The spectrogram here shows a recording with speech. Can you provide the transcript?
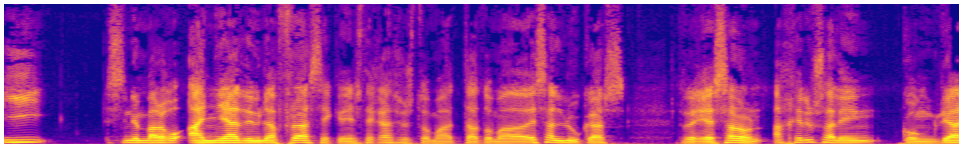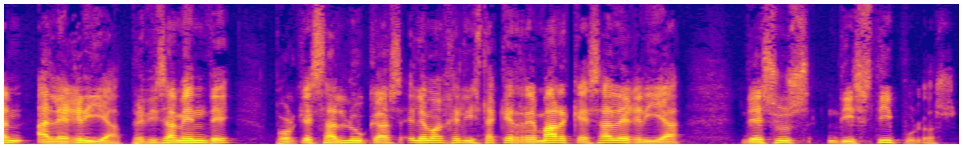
Y, sin embargo, añade una frase que en este caso está tomada de San Lucas, regresaron a Jerusalén con gran alegría, precisamente porque San Lucas el evangelista que remarca esa alegría de sus discípulos.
